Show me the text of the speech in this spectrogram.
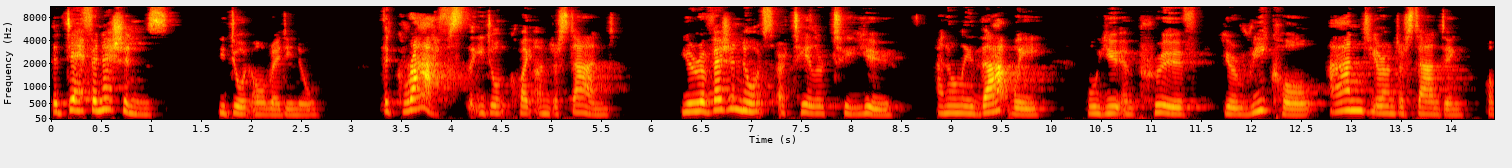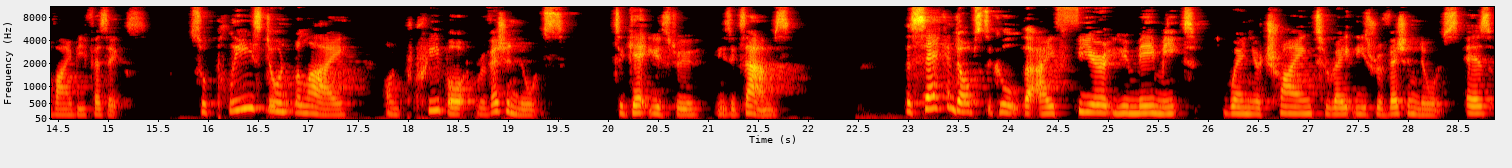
the definitions you don't already know, the graphs that you don't quite understand. Your revision notes are tailored to you, and only that way will you improve your recall and your understanding of IB physics. So please don't rely on pre-bought revision notes to get you through these exams. The second obstacle that I fear you may meet when you're trying to write these revision notes is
